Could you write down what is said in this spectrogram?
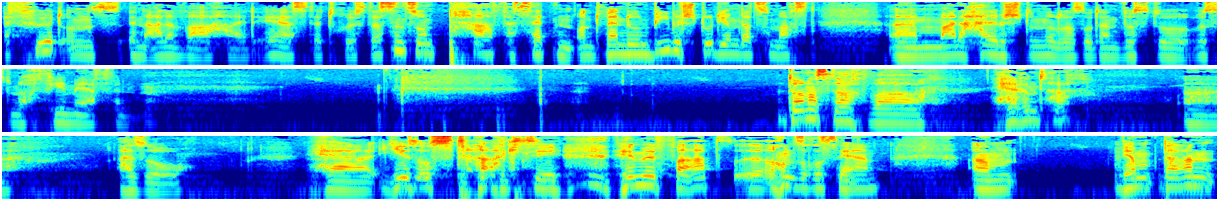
er führt uns in alle Wahrheit. Er ist der Tröster. Das sind so ein paar Facetten. Und wenn du ein Bibelstudium dazu machst, ähm, mal eine halbe Stunde oder so, dann wirst du, wirst du noch viel mehr finden. Donnerstag war Herrentag, äh, also Herr Jesus-Tag, die Himmelfahrt äh, unseres Herrn. Ähm, wir haben daran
